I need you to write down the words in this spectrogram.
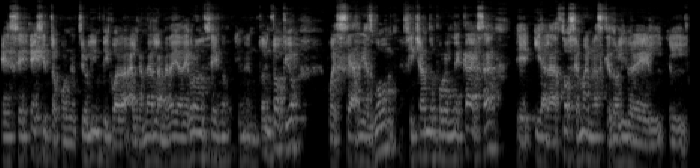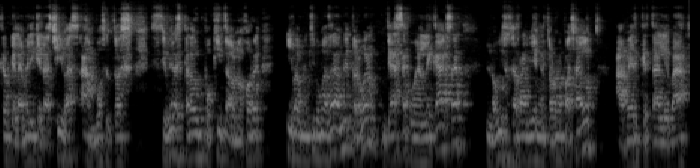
ese éxito con el trío olímpico al, ganar la medalla de bronce en Tokio, pues se arriesgó fichando por el Necaxa eh, y a las dos semanas quedó libre el, creo que el América y las Chivas, ambos. Entonces, si hubiera esperado un poquito, a lo mejor iba a un equipo más grande, pero bueno, ya está con el Necaxa, lo hizo cerrar bien el torneo pasado, a ver qué tal le va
